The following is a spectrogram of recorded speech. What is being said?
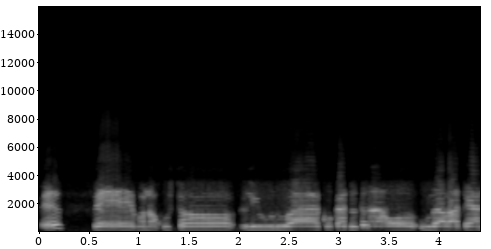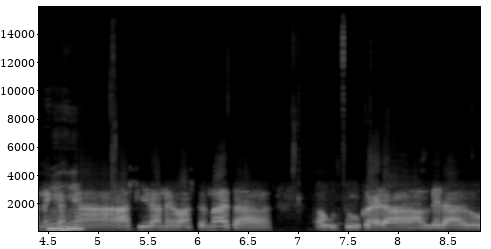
ez, e, bueno, justo liburua kokatuta dago uda batean, ekaina hasieran edo hasten da, eta agustu kaera aldera edo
